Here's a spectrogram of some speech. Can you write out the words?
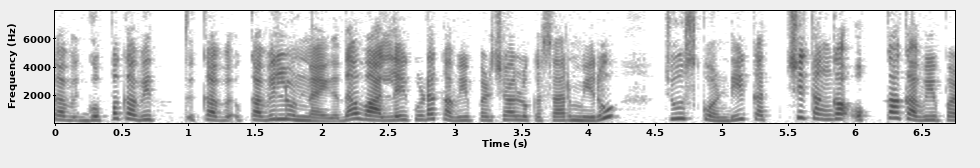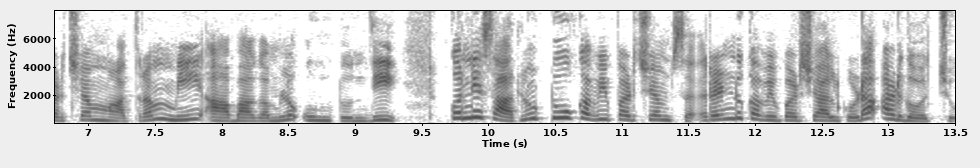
కవి గొప్ప కవి కవి కవిలు ఉన్నాయి కదా వాళ్ళే కూడా కవి పరిచయాలు ఒకసారి మీరు చూసుకోండి. ఖచ్చితంగా ఒక్క కవి పరిచయం మాత్రం మీ ఆ భాగంలో ఉంటుంది. కొన్నిసార్లు టూ కవి పరిచయంస్ రెండు కవి పరిచయాలు కూడా అడగవచ్చు.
